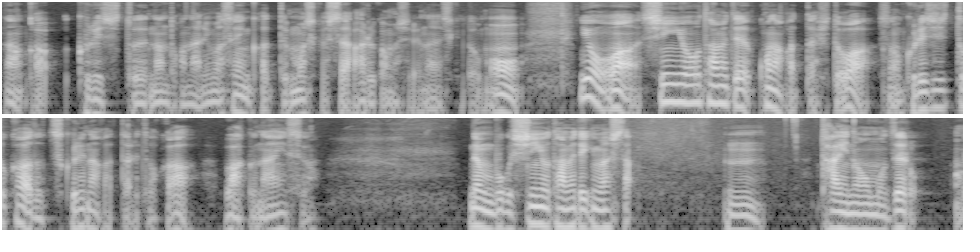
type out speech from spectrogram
なんかクレジットでなんとかなりませんかってもしかしたらあるかもしれないですけども要は信用を貯めてこなかった人はそのクレジットカード作れなかったりとか枠ないんですよ。でも僕信用貯めてきました。うん。滞納もゼロ。うん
